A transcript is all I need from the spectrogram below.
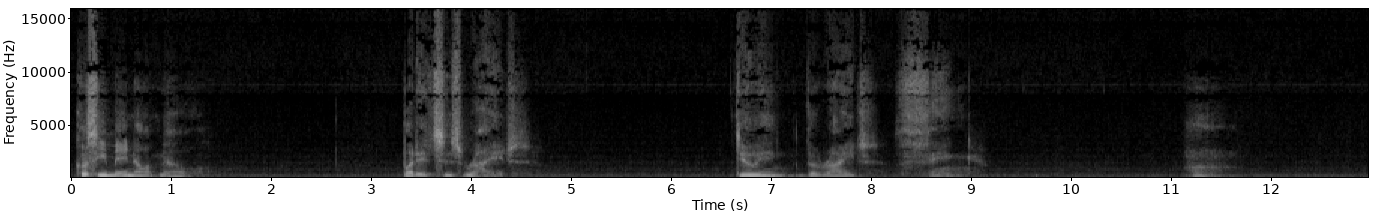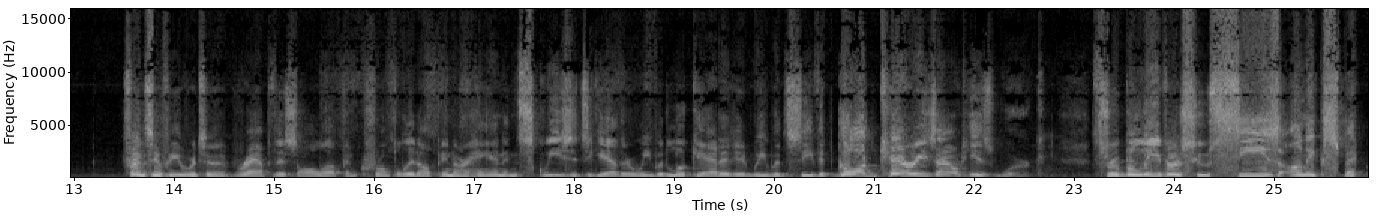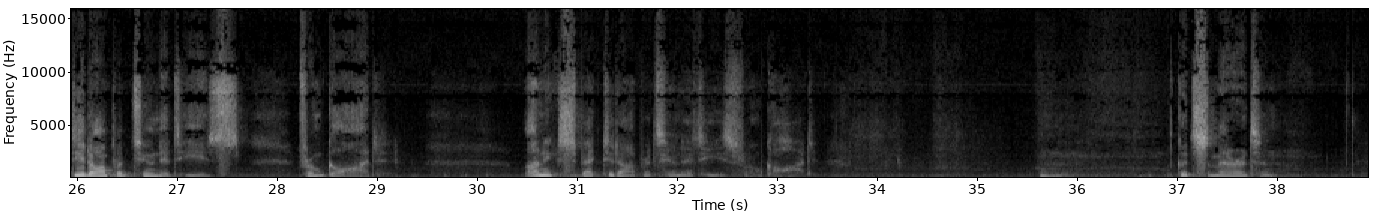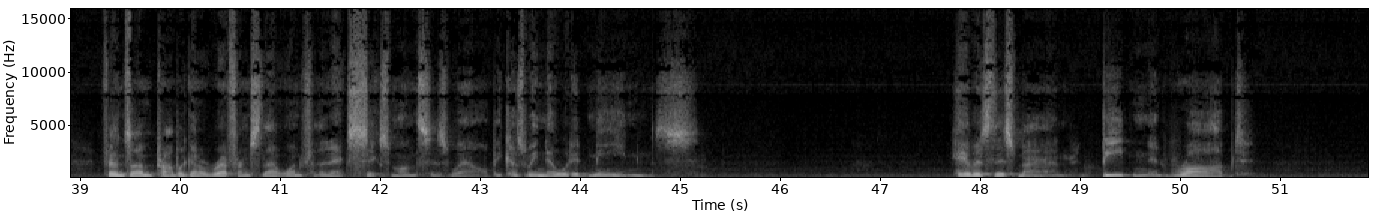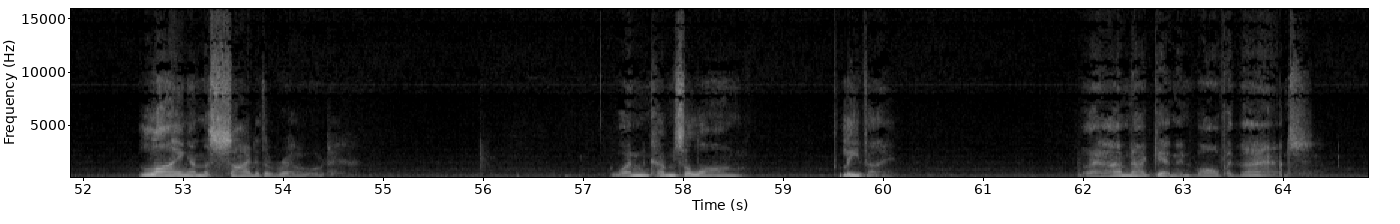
Because he may not know. But it's his right. Doing the right thing. Hmm. Friends, if we were to wrap this all up and crumple it up in our hand and squeeze it together, we would look at it and we would see that God carries out his work through believers who seize unexpected opportunities from God. Unexpected opportunities from God. Hmm. Good Samaritan. Friends, I'm probably going to reference that one for the next six months as well because we know what it means. Here was this man, beaten and robbed lying on the side of the road. One comes along, Levi. Well, I'm not getting involved with that.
